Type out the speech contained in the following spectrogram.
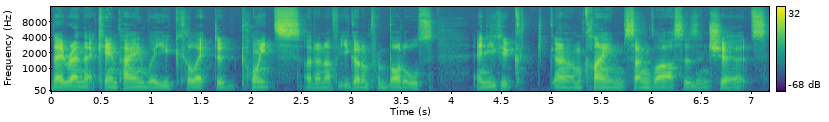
They ran that campaign where you collected points, I don't know if you got them from bottles, and you could um, claim sunglasses and shirts.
